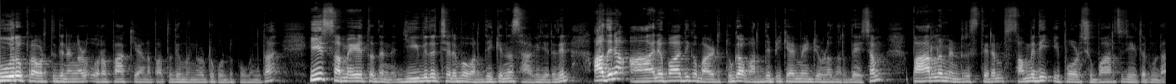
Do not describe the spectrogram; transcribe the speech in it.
നൂറ് പ്രവൃത്തി ദിനങ്ങൾ ഉറപ്പാക്കിയാണ് പദ്ധതി മുന്നോട്ട് കൊണ്ടുപോകുന്നത്. ഈ സമയത്ത് തന്നെ ജീവിത ചെലവ് വർദ്ധിക്കുന്ന സാഹചര്യത്തിൽ അതിന് ആനുപാതികമായിട്ട് തുക വർദ്ധിപ്പിക്കാൻ വേണ്ടിയുള്ള നിർദ്ദേശം പാർലമെന്ററി സ്ഥിരം സമിതി ഇപ്പോൾ ശുപാർശ ചെയ്തിട്ടുണ്ട്.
